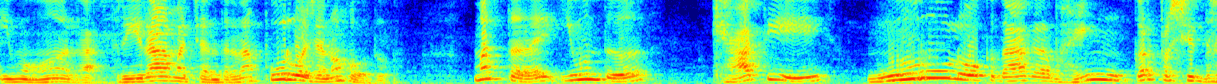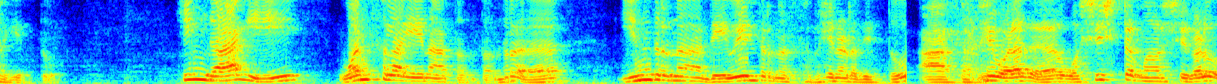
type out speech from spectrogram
ಇವು ಶ್ರೀರಾಮಚಂದ್ರನ ಪೂರ್ವಜನೂ ಹೌದು. ಮತ್ತು ಇವಂದು ಖ್ಯಾತಿ ಮೂರೂ ಲೋಕದಾಗ ಭಯಂಕರ ಪ್ರಸಿದ್ಧ ಆಗಿತ್ತು ಹಿಂಗಾಗಿ ಒಂದ್ಸಲ ಏನಾತಂತಂದ್ರೆ, ಇಂದ್ರನ, ದೇವೇಂದ್ರನ ಸಭೆ ನಡೆದಿತ್ತು. ಆ ಸಭೆ ಒಳಗ ವಶಿಷ್ಠ ಮಹರ್ಷಿಗಳು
